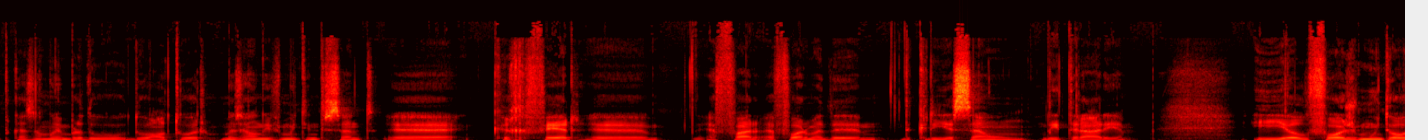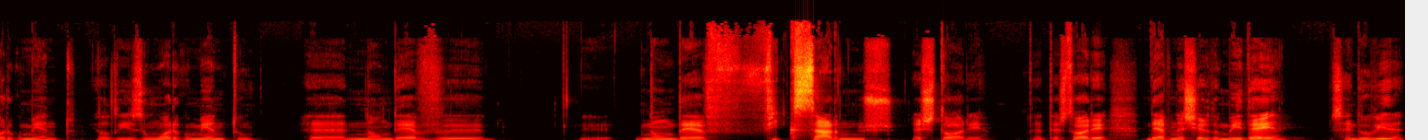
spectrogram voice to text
por acaso não me lembro do, do autor, mas é um livro muito interessante uh, que refere a, far, a, forma de, de criação literária. E ele foge muito ao argumento. Ele diz: um argumento não deve. Não deve fixar-nos a história. Portanto, a história deve nascer de uma ideia, sem dúvida,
